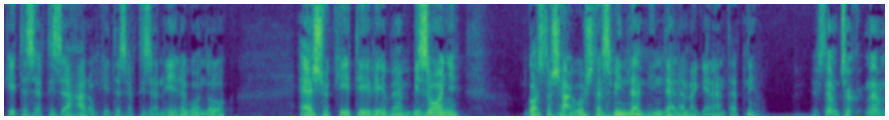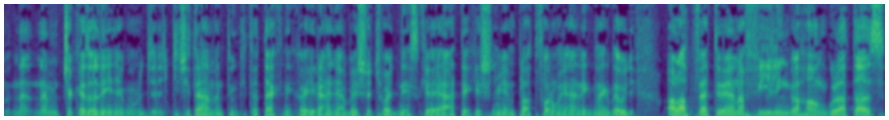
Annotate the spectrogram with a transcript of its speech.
2013-2014-re gondolok, első két évében bizony gazdaságos lesz mindent mindenre megjelentetni. És nem csak, nem, nem, nem csak ez a lényeg, hogy egy kicsit elmentünk itt a technika irányába, és hogy hogy néz ki a játék, és hogy milyen platformon jelenik meg, de úgy alapvetően a feeling, a hangulat az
